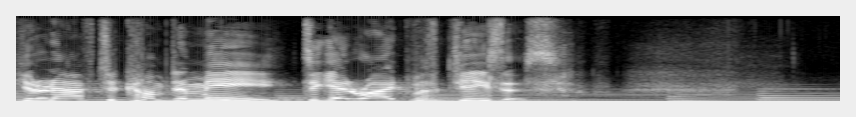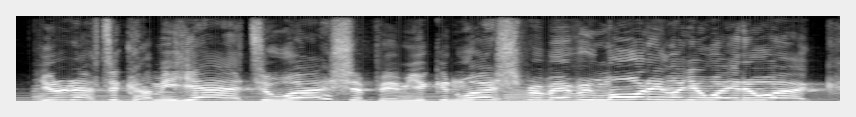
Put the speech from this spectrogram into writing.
You don't have to come to me to get right with Jesus. You don't have to come here to worship Him. You can worship Him every morning on your way to work.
